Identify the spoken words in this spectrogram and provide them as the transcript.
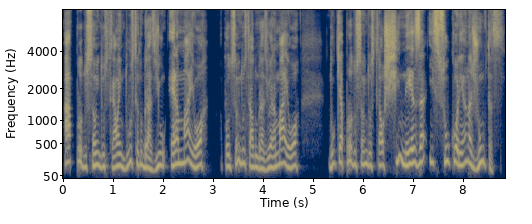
a produção industrial, a indústria no Brasil era maior, a produção industrial no Brasil era maior do que a produção industrial chinesa e sul-coreana juntas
